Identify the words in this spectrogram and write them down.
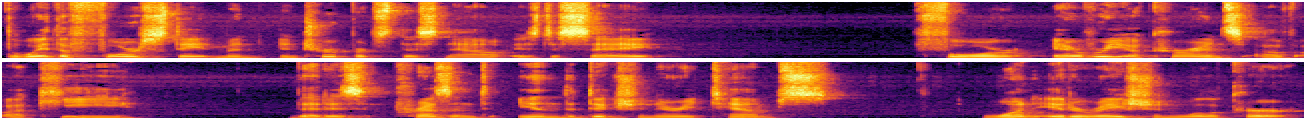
the way the for statement interprets this now is to say, for every occurrence of a key that is present in the dictionary temps, one iteration will occur.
